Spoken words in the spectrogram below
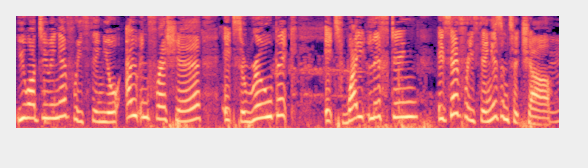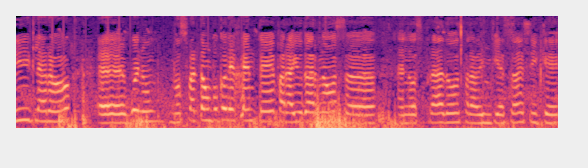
You are doing everything. You're out in fresh air. It's aerobic. It's weightlifting. It's everything, isn't it, Char? Sí, claro. Eh, bueno, nos falta un poco de gente para ayudarnos eh, en los prados para limpieza, así que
